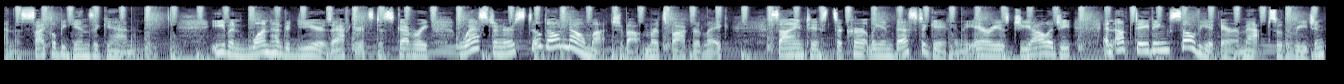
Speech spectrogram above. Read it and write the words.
and the cycle begins again. Even 100 years after its discovery, Westerners still don't know much about Merzbacher Lake. Scientists are currently investigating the area's geology and updating Soviet era maps of the region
